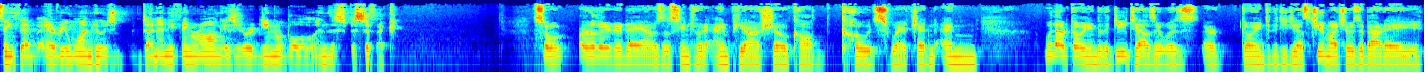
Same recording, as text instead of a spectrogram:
think that everyone who's done anything wrong is irredeemable in the specific. So earlier today, I was listening to an NPR show called Code Switch, and and without going into the details, it was or going into the details too much. It was about a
